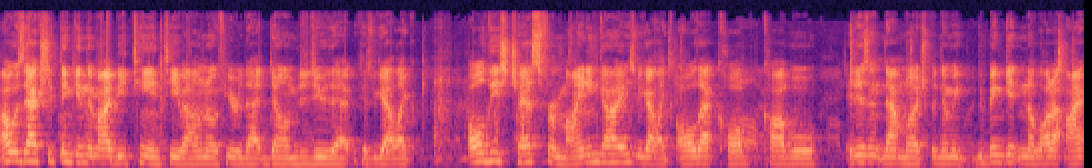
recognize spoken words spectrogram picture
I was actually thinking there might be TNT, but I don't know if you were that dumb to do that, because we got like all these chests for mining, guys. We got like all that cob cobble. It isn't that much, but then we, we've been getting a lot of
